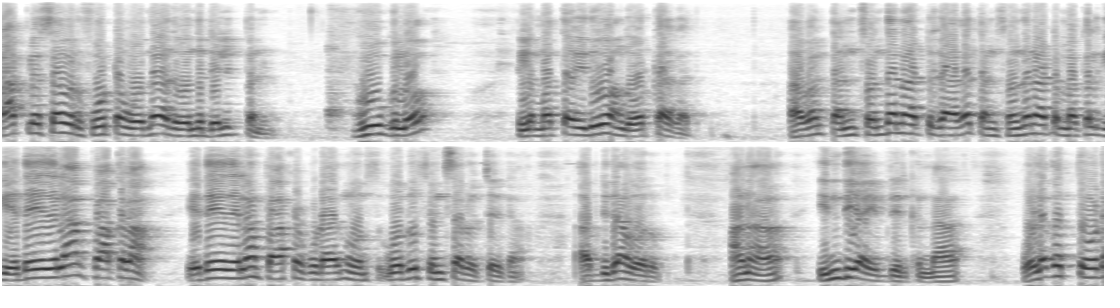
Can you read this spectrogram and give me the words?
டாப்லெஸ்ஸாக ஒரு ஃபோட்டோ வந்து அது வந்து டெலீட் பண்ணணும். கூகுளோ இல்லை மற்ற இதுவோ அங்கே ஒர்க் ஆகாது. அவன் தன் சொந்த நாட்டுக்காக தன் சொந்த நாட்டு மக்களுக்கு எதை எதெல்லாம் பார்க்கலாம் எதை எதெல்லாம் பார்க்கக்கூடாதுன்னு ஒரு ஒரு சென்சார் வச்சிருக்கான். அப்படிதான் வரும். ஆனால் இந்தியா எப்படி இருக்குன்னா உலகத்தோட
